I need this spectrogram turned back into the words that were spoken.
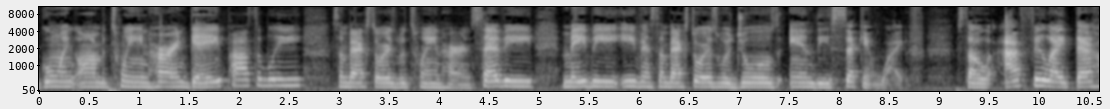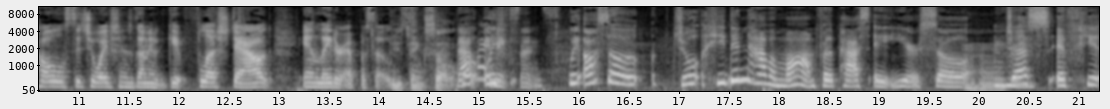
going on between her and Gabe, possibly some backstories between her and Sevvy, maybe even some backstories with Jules and the second wife. So I feel like that whole situation is gonna get flushed out in later episodes. You think so? That Well, might we- make sense. We also, Jul, he didn't have a mom for the past eight years. So Mm-hmm. just if he,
